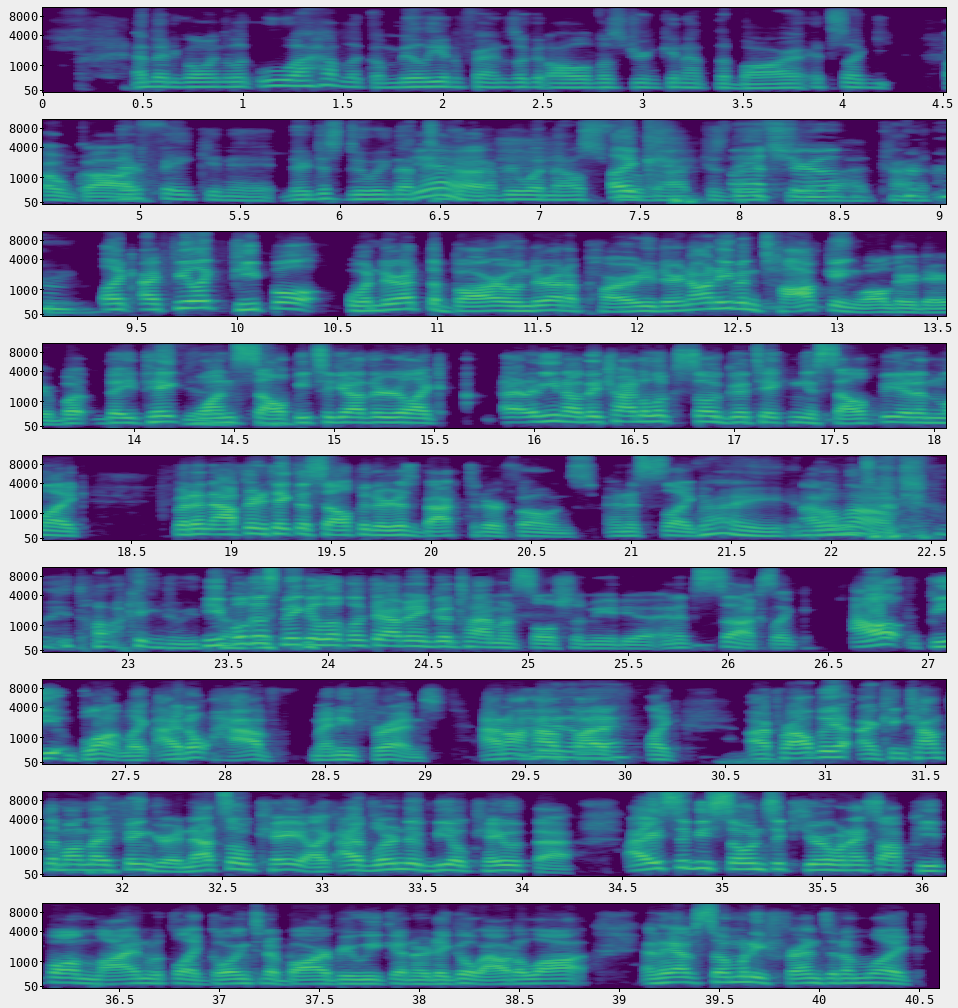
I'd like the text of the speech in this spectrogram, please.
And they're going like, "Ooh, I have like a million friends. Look at all of us drinking at the bar." It's like Oh god. they're faking it. They're just doing that to make everyone else feel like- bad because Oh, they feel true. bad, kind of thing. Like I feel like people when they're at the bar, when they're at a party, they're not even talking while they're there, but they take Yeah. one selfie together. Like you know, they try to look so good taking a selfie, and then like, but then after they take the selfie, they're just back to their phones, and it's like right? and I don't one's know. Actually, talking to each people other. just make it look like they're having a good time on social media and it sucks like i'll be blunt like i don't have many friends i don't have Neither do five I. like i probably i can count them on my finger and that's okay like i've learned to be okay with that i used to be so insecure when i saw people online with like going to the bar every weekend or they go out a lot and they have so many friends and i'm like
